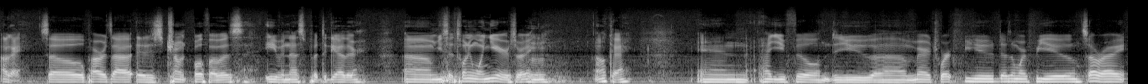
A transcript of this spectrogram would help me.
Okay, so powers out is trumped both of us, even us put together. Um, you said 21 years, right? Mhm. Okay. And how you feel? Do you uh, marriage work for you? Doesn't work for you? It's all right.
